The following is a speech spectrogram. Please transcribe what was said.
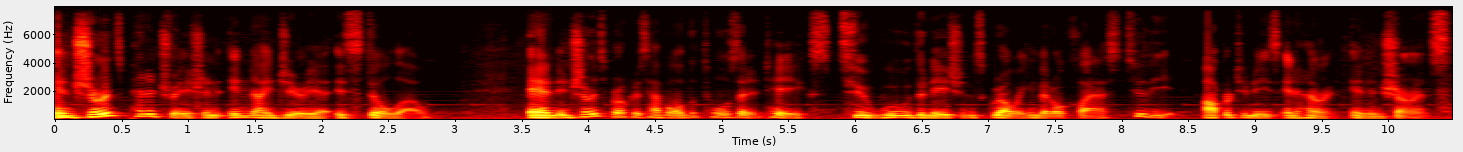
Insurance penetration in Nigeria is still low. And insurance brokers have all the tools that it takes to woo the nation's growing middle class to the opportunities inherent in insurance.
